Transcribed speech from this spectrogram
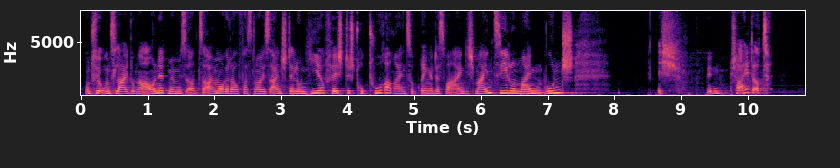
Und für uns Leitungen auch nicht. Wir müssen uns einmal wieder auf was Neues einstellen und hier feste Strukturen reinzubringen. Das war eigentlich mein Ziel und mein Wunsch. Ich bin gescheitert.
